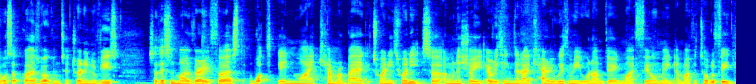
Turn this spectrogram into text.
Hey, what's up guys? Welcome to Trending Reviews. So this is my very first what's in my camera bag 2020. So I'm going to show you everything that I carry with me when I'm doing my filming and my photography.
